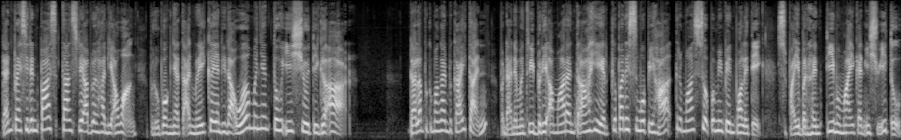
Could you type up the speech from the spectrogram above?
dan Presiden PAS Tan Sri Abdul Hadi Awang berhubung kenyataan mereka yang didakwa menyentuh isu 3R. Dalam perkembangan berkaitan, Perdana Menteri beri amaran terakhir kepada semua pihak termasuk pemimpin politik supaya berhenti memainkan isu itu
